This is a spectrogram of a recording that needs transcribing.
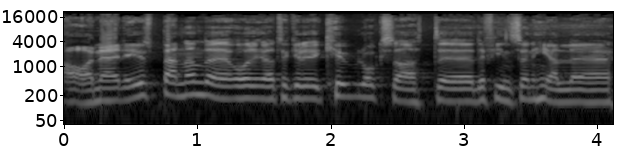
Ja, nej, det är ju spännande och jag tycker det är kul också att eh, det finns en hel eh,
